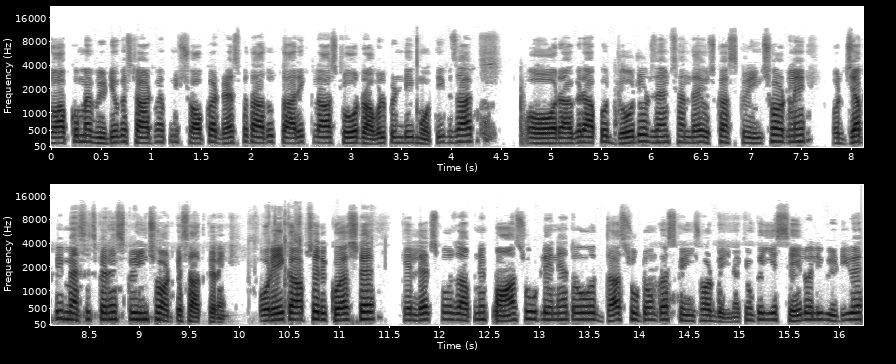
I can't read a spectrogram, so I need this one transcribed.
तो आपको मैं वीडियो के स्टार्ट में अपनी शॉप का एड्रेस बता दूँ तारिक क्लास स्टोर, रावलपिंडी, मोती बाज़ार। और अगर आपको जो जो डिज़ाइन पसंद आए, उसका स्क्रीनशॉट लें, और जब भी मैसेज करें स्क्रीनशॉट के साथ करें। और एक आपसे रिक्वेस्ट है कि लेट्स सपोज़ आपने पाँच सूट लेने हैं तो दस सूटों का स्क्रीनशॉट भेजना। क्योंकि ये सेल वाली वीडियो है,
